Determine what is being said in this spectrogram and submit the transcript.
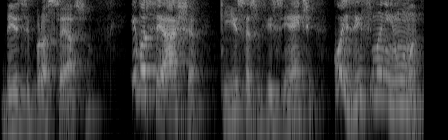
desse processo. E você acha que isso é suficiente? Coisíssima nenhuma.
